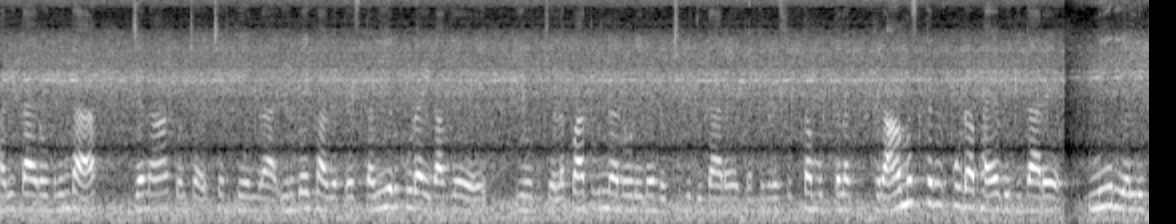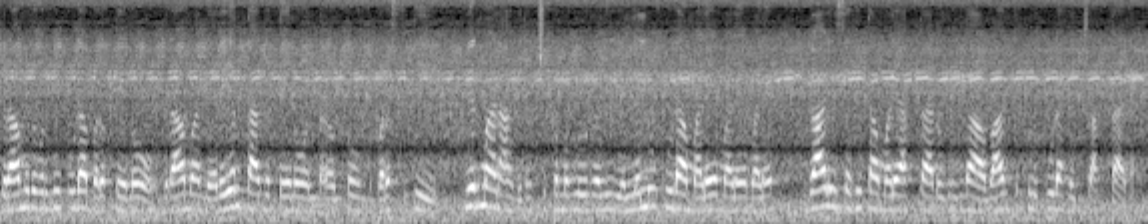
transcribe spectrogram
ಹರಿತಾ ಇರೋದ್ರಿಂದ ಜನ ಕೊಂಚ ಎಚ್ಚರಿಕೆಯಿಂದ ಇರಬೇಕಾಗತ್ತೆ. ಸ್ಥಳೀಯರು ಕೂಡ ಈಗಾಗಲೇ ಈ ಒಂದು ಜಲಪಾತವನ್ನು ನೋಡಿನೇ ಬೆಚ್ಚಿ ಬಿದ್ದಿದ್ದಾರೆ. ಯಾಕಂತಂದರೆ ಸುತ್ತಮುತ್ತಲ ಗ್ರಾಮಸ್ಥರು ಕೂಡ ಭಯ ಬಿದ್ದಿದ್ದಾರೆ. ನೀರು ಎಲ್ಲಿ ಗ್ರಾಮದವರೆಗೂ ಕೂಡ ಬರುತ್ತೇನೋ, ಗ್ರಾಮ ನೆರೆಯಂತಾಗುತ್ತೇನೋ ಅನ್ನೋ ಅಂತ ಒಂದು ಪರಿಸ್ಥಿತಿ ನಿರ್ಮಾಣ ಆಗಿದೆ. ಚಿಕ್ಕಮಗಳೂರಿನಲ್ಲಿ ಎಲ್ಲೆಲ್ಲೂ ಕೂಡ ಮಳೆ ಮಳೆ ಮಳೆ. ಗಾಳಿ ಸಹಿತ ಮಳೆ ಆಗ್ತಾ ಇರೋದ್ರಿಂದ ವಾಂತಿಗಳು ಕೂಡ ಹೆಚ್ಚಾಗ್ತಾ ಇದೆ.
